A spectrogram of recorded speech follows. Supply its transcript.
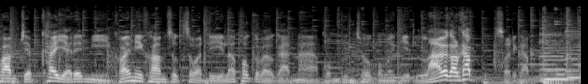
ความเจ็บไข้อย่าได้มี ขอให้มีความสุขสวัสดี แล้วพบกันใหม่โอกาสหน้า ผมทินโชคกมกิจลาไปก่อนครับ สวัสดีครับ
